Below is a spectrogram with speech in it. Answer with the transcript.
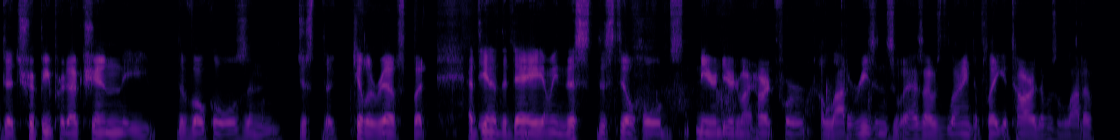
the trippy production, the the vocals, and just the killer riffs. But at the end of the day, I mean, this this still holds near and dear to my heart for a lot of reasons. As I was learning to play guitar, there was a lot of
